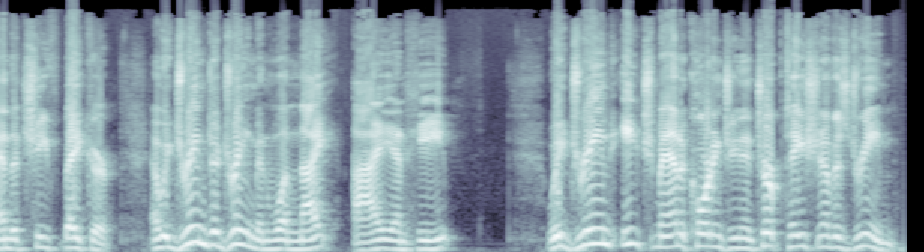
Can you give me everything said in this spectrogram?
and the chief baker. And we dreamed a dream in one night, I and he. We dreamed each man according to the interpretation of his dream.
